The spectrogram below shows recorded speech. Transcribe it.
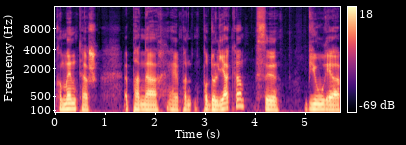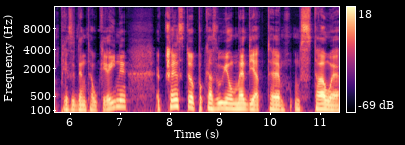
komentarz pana, e, pan Podoliaka z biura prezydenta Ukrainy. Często pokazują media te stałe,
